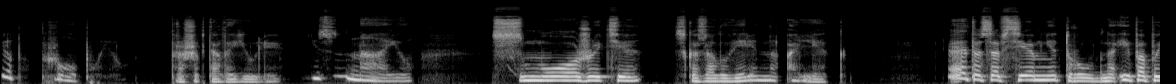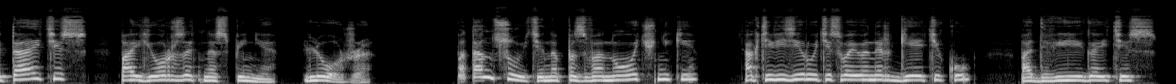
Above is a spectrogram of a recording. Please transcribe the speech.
«Я попробую», — прошептала Юлия. «Не знаю». «Сможете», — сказал уверенно Олег. «Это совсем не трудно, и попытайтесь поерзать на спине, лежа. Потанцуйте на позвоночнике, активизируйте свою энергетику, подвигайтесь.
